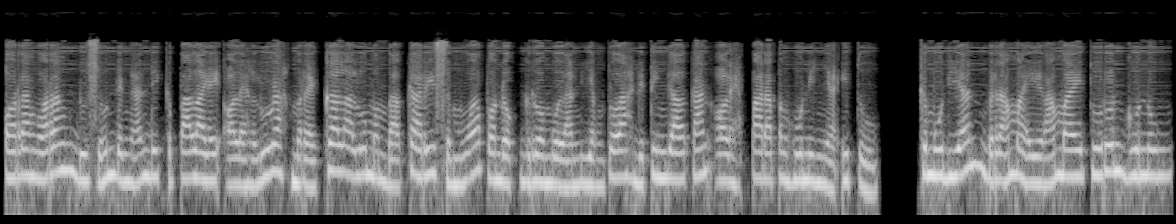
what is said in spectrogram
Orang-orang dusun dengan dikepalai oleh lurah mereka lalu membakari semua pondok gerombolan yang telah ditinggalkan oleh para penghuninya itu. Kemudian beramai-ramai turun gunung,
